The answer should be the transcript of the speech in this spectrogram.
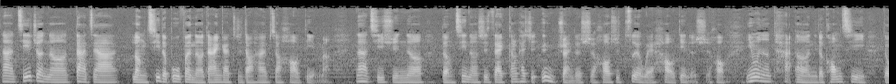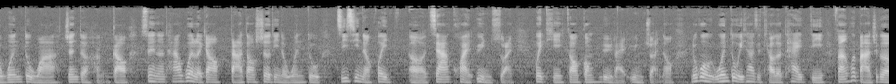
那接着呢，大家冷气的部分呢，大家应该知道它比较耗电嘛。那其实呢，冷气呢是在刚开始运转的时候是最为耗电的时候，因为呢，它呃你的空气的温度啊真的很高，所以呢，它为了要达到设定的温度，机器呢会呃加快运转。会提高功率来运转哦。如果温度一下子调得太低，反而会把这个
